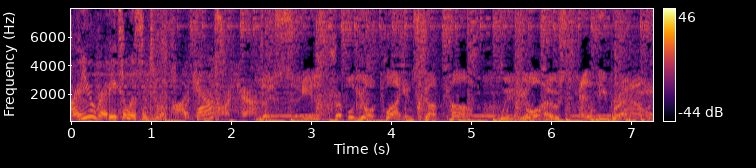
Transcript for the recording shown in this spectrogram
Are you ready to listen to a podcast? This is TripleYourClients.com with your host, Andy Brown.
